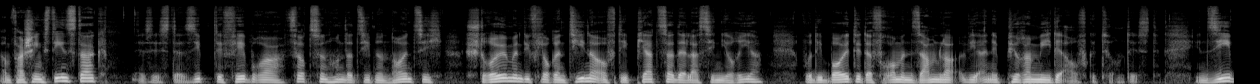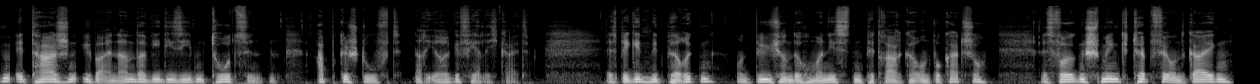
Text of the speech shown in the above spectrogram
Am Faschingsdienstag, es ist der 7. Februar 1497, strömen die Florentiner auf die Piazza della Signoria, wo die Beute der frommen Sammler wie eine Pyramide aufgetürmt ist, in sieben Etagen übereinander wie die sieben Todsünden, abgestuft nach ihrer Gefährlichkeit. Es beginnt mit Perücken und Büchern der Humanisten Petrarca und Boccaccio. Es folgen Schminktöpfe und Geigen,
